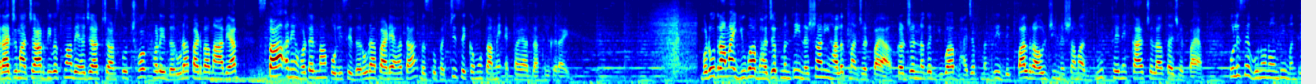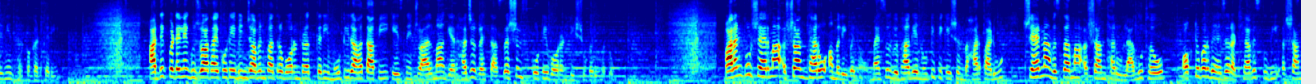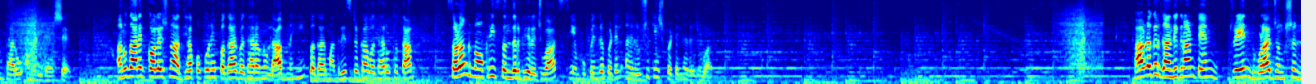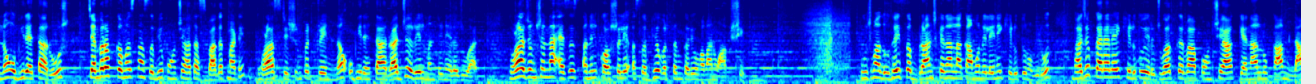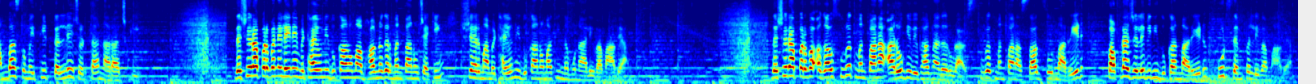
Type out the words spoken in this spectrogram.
રાજ્યમાં ચાર દિવસમાં બે હજાર ચારસો છ સ્થળે દરોડા પાડવામાં આવ્યા. સ્પા અને હોટેલમાં પોલીસે દરોડા પાડ્યા હતા. બસો પચીસ એકમો સામે એફઆઈઆર દાખલ કરાઈ. વડોદરામાં યુવા ભાજપ મંત્રી નશાની હાલતમાં ઝડપાયા. કરજણનગર યુવા ભાજપ મંત્રી દિગપાલ રાઉલજી નશામાં ધૂત થઈને કાર ચલાવતા ઝડપાયા. પોલીસે ગુનો નોંધી મંત્રીની ધરપકડ કરી. હાર્દિક પટેલને ગુજરાત હાઈકોર્ટે બિનજામીનપાત્ર વોરંટ રદ કરી મોટી રાહત આપી. કેસની ટ્રાયલમાં ગેરહાજર રહેતા સેશન્સ કોર્ટે વોરંટ ઇસ્યુ કર્યું હતું. પાલનપુર શહેરમાં અશાંત ધારો અમલી બન્યો. મહેસૂલ વિભાગે નોટિફિકેશન બહાર પાડ્યું. શહેરના વિસ્તારમાં અશાંત ધારો લાગુ થયો. ઓક્ટોબર બે હજાર અઠ્યાવીસ સુધી અશાંત ધારો અમલી રહેશે. અનુદાનિત કોલેજના અધ્યાપકોને પગાર વધારાનો લાભ નહીં. પગારમાં ત્રીસ ટકા વધારો થતાં સળંગ નોકરી સંદર્ભે રજૂઆત. સીએમ ભૂપેન્દ્ર પટેલ અને ઋષિકેશ પટેલને રજૂઆત. Bhavnagar Gandhigram train train Dhola junction ન ઊભી રહેતા રોષ. ચેમ્બર ઓફ કોમર્સના સભ્યો પહોંચ્યા હતા સ્વાગત માટે. ધોળા સ્ટેશન પર ટ્રેન ન ઊભી રહેતા રાજ્ય રેલ મંત્રીને રજૂઆત. ધોળા જંકશનના એસએસ અનિલ કૌશલે અસભ્ય વર્તન કર્યો હોવાનો આક્ષેપ. ભુજમાં દુધઈ સબ બ્રાન્ચ કેનાલના કામોને લઈને ખેડૂતોનો વિરોધ. ભાજપ કાર્યાલયે ખેડૂતોએ રજૂઆત કરવા પહોંચ્યા. કેનાલનું કામ લાંબા સમયથી ટલ્લે ચડતા નારાજગી. દશેરા પર્વને લઈને મીઠાઈઓની દુકાનોમાં ભાવનગર મનપાનું ચેકિંગ શહેરમાં મીઠાઈઓની દુકાનોમાંથી નમૂના લેવામાં આવ્યા. દશેરા પર્વ અગાઉ સુરત મનપાના આરોગ્ય વિભાગના દરોડા. સુરત મનપાના સાત ઝોનમાં રેડ, ફાફડા જલેબીની દુકાનમાં રેડ ફૂડ સેમ્પલ લેવામાં આવ્યા.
